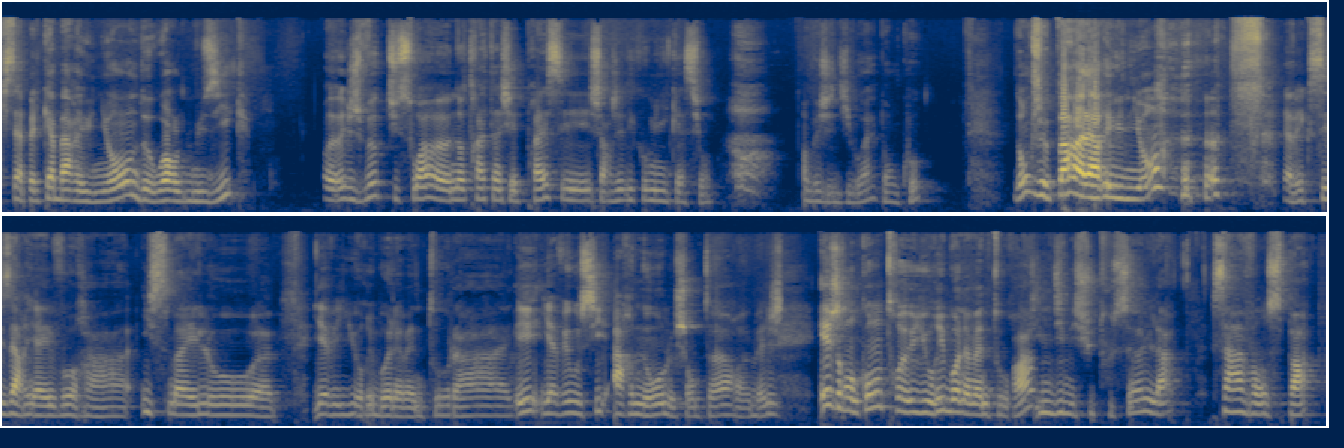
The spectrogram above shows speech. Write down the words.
qui s'appelle Cabaret Réunion de World Music. je veux que tu sois notre attaché de presse et chargé des communications. Oh ben j'ai dit ouais, banco. Donc je pars à la réunion avec Césaria Evora, Ismaelo, euh, il y avait Yuri Bonaventura et il y avait aussi Arnaud, le chanteur euh, belge. Et je rencontre Yuri Bonaventura. Il me dit mais je suis tout seul là, ça avance pas.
